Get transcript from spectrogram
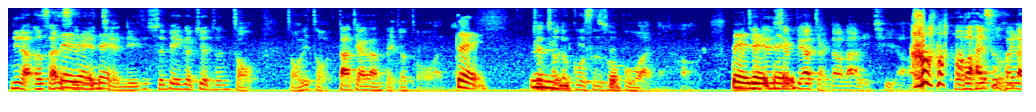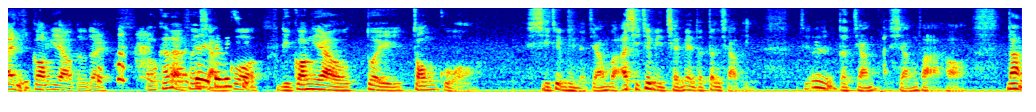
你俩二三十年前，你随便一个眷村走走一走，大江南北就走完了。对，眷村的故事说不完的哈。对对对。今天先不要讲到那里去啊，我们还是回来李光耀，对不对？我们刚才分享过李光耀对中国习近平的讲法，啊，习近平前面的邓小平的讲想法哈。那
